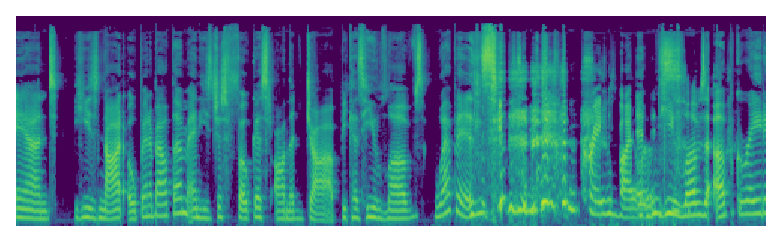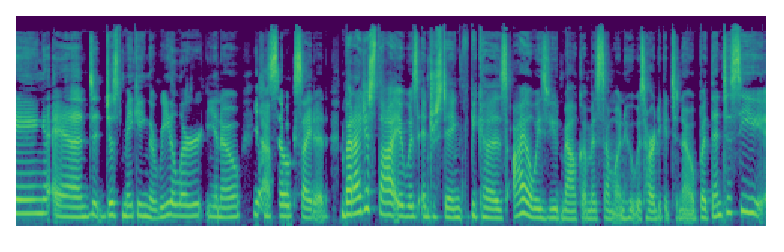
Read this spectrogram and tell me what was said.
and he's not open about them and he's just focused on the job because he loves weapons. Craves violence. And he loves upgrading and just making the read alert, you know. Yeah. He's so excited. But I just thought it was interesting because I always viewed Malcolm as someone who was hard to get to know, but then to see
